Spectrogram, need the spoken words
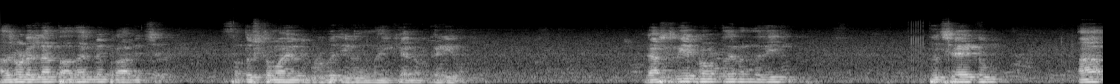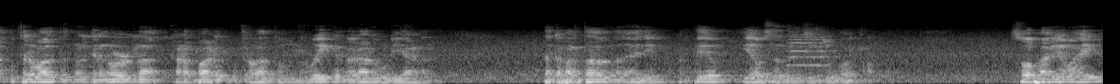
അതിനോടെല്ലാം താതാത്മ്യം പ്രാപിച്ച് സന്തുഷ്ടമായ ഒരു കുടുംബജീവിതം നയിക്കാൻ അവർ കഴിയും രാഷ്ട്രീയ പ്രവർത്തകൻ എന്ന നിലയിൽ തീർച്ചയായിട്ടും ആ ഉത്തരവാദിത്വങ്ങൾ ജനങ്ങളോടുള്ള കടപ്പാടും ഉത്തരവാദിത്വം നിർവഹിക്കേണ്ട ഒരാൾ കൂടിയാണ് തന്റെ ഭർത്താവ് എന്ന കാര്യം പ്രത്യേകം ഈ അവസരത്തിൽ ചിന്തിച്ചു ഓർക്കണം. സ്വാഭാവികമായി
